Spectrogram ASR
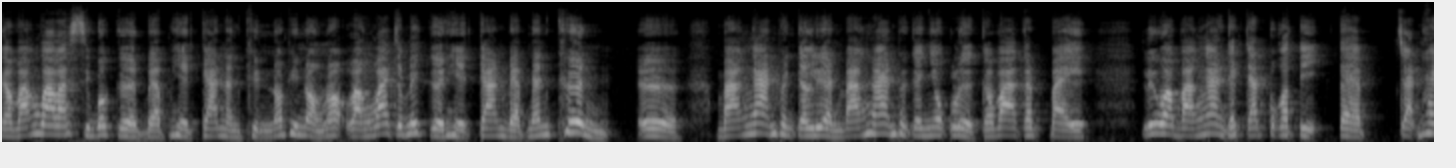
ก็หวังว่าว่าสิบ่เกิดแบบเหตุการณ์นั้นขึ้นเนาะพี่น้องเนาะหวังว่าจะไม่เกิดเหตุการณ์แบบนั้นขึ้น เออ บางงานเพิ่นก็เลื่อน บางงานเพิ่นก็ยกเลิกก็ว่ากันไป หรือว่าบางงานก็จัดปกติ แต่จัดให้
